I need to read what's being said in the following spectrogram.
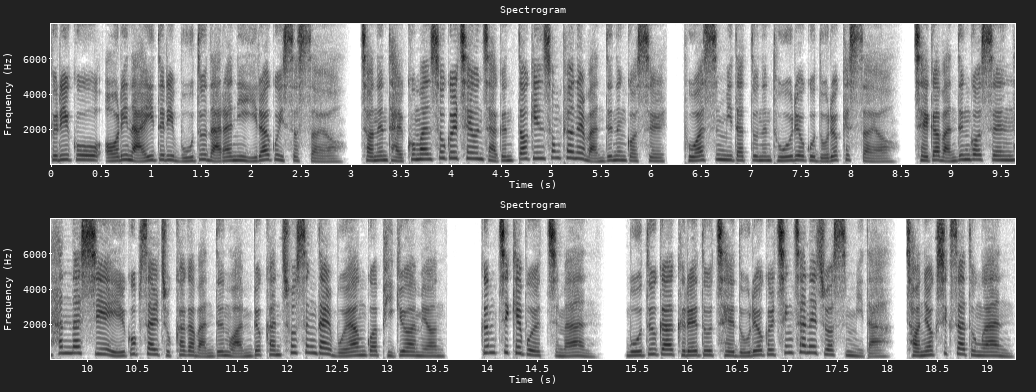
그리고 어린 아이들이 모두 나란히 일하고 있었어요. 저는 달콤한 속을 채운 작은 떡인 송편을 만드는 것을 보았습니다 또는 도우려고 노력했어요. 제가 만든 것은 한나 씨의 7살 조카가 만든 완벽한 초승달 모양과 비교하면 끔찍해 보였지만 모두가 그래도 제 노력을 칭찬해 주었습니다. 저녁 식사 동안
